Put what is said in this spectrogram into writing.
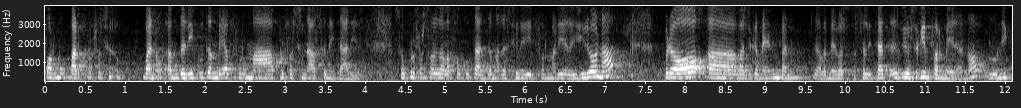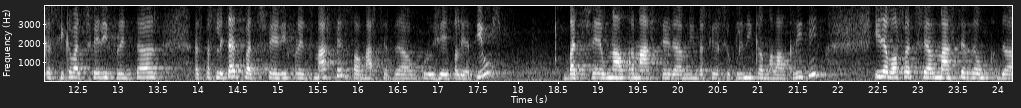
formo part professional, bueno, em dedico també a formar professionals sanitaris. Soc professora de la Facultat de Medicina i d'Infermeria de Girona, però eh, bàsicament bueno, la meva especialitat, jo soc infermera, no? l'únic que sí que vaig fer diferents especialitats, vaig fer diferents màsters, el màster d'Oncologia i Paliatius, vaig fer un altre màster en investigació clínica en malalt crític i llavors vaig fer el màster de, de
